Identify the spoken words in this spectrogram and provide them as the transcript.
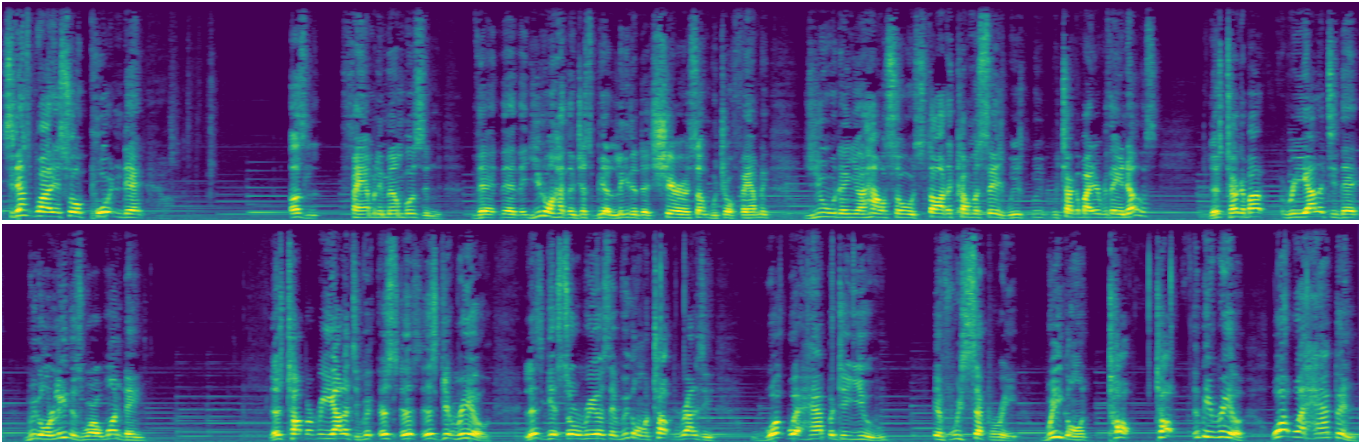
See, that's why it's so important that us family members and that, that, that, you don't have to just be a leader to share something with your family. You and your household start a conversation. We, we, we talk about everything else. Let's talk about reality that we're going to leave this world one day. Let's talk about reality. Let's, let's, let's get real. Let's get so real. Say we're going to talk reality. What will happen to you if we separate? We're going to talk, talk, to be real. What will happen?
